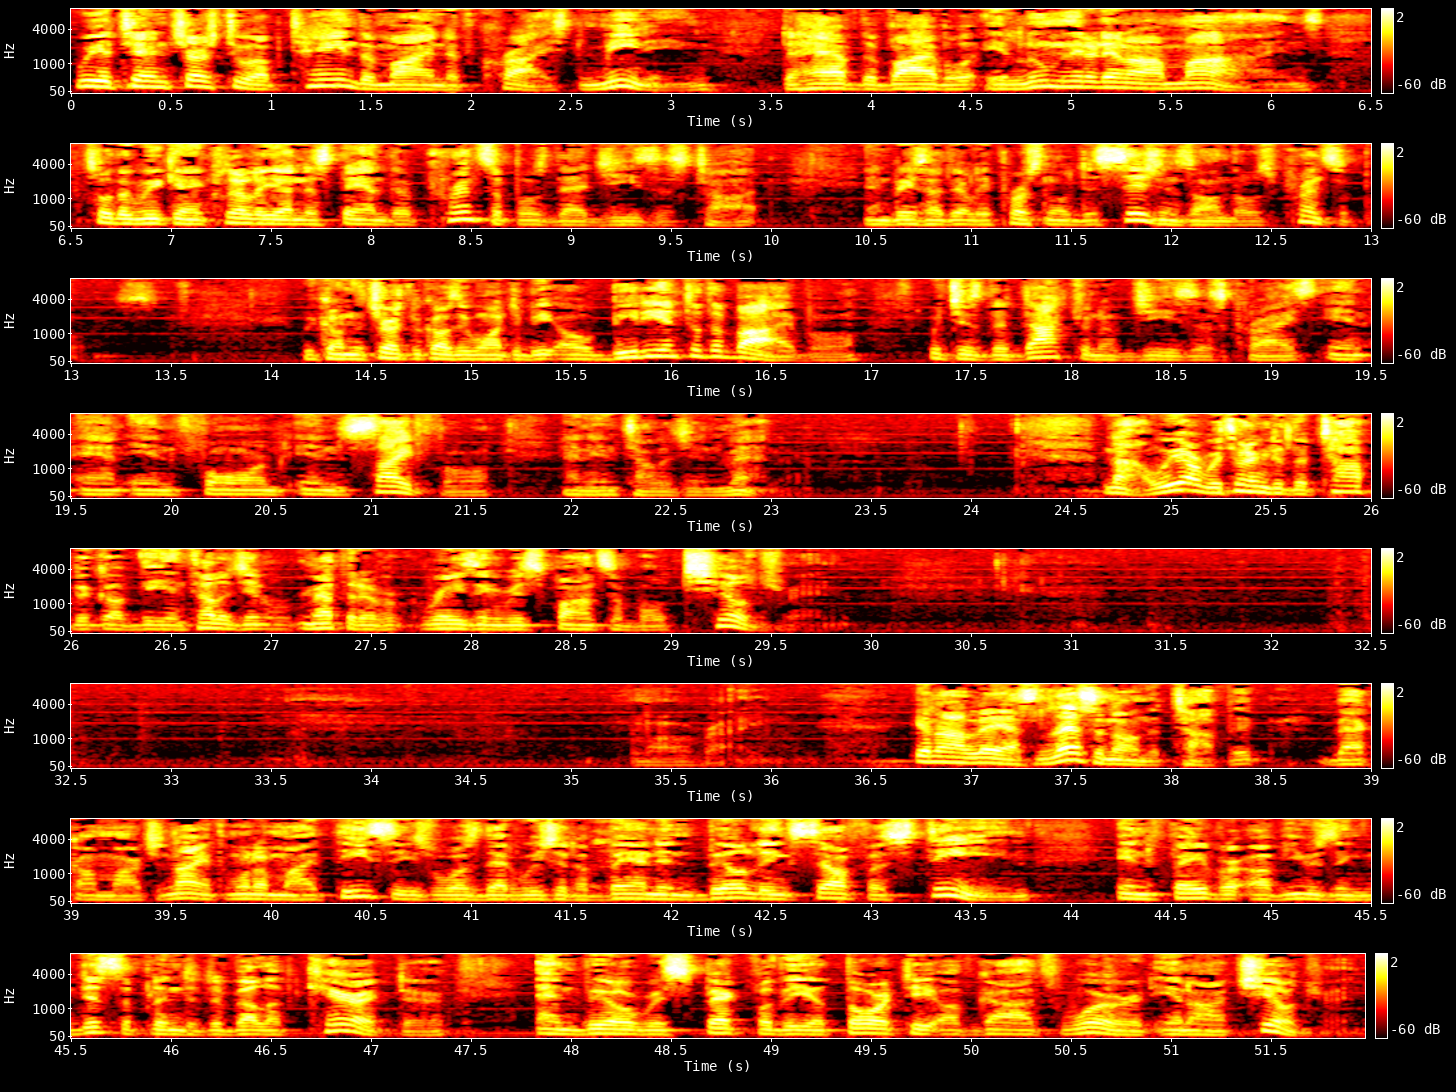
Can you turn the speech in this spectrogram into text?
We attend church to obtain the mind of Christ, meaning to have the Bible illuminated in our minds so that we can clearly understand the principles that Jesus taught and base our daily personal decisions on those principles. We come to church because we want to be obedient to the Bible, which is the doctrine of Jesus Christ, in an informed, insightful, and intelligent manner. Now, we are returning to the topic of the intelligent method of raising responsible children. All right. In our last lesson on the topic, back on March 9th, one of my theses was that we should abandon building self-esteem in favor of using discipline to develop character and build respect for the authority of God's word in our children.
